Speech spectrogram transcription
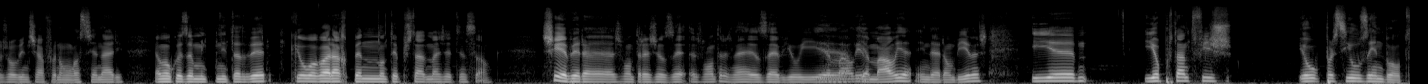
os ouvintes já foram ao oceanário, é uma coisa muito bonita de ver, que eu agora arrependo de não ter prestado mais atenção. Cheguei a ver as lontras, Euse- as lontras né? Eusébio e, E eh, Amália. e Amália, ainda eram vivas, e, eh, e eu, portanto, fiz. Eu parecia o Zayn Bolt.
